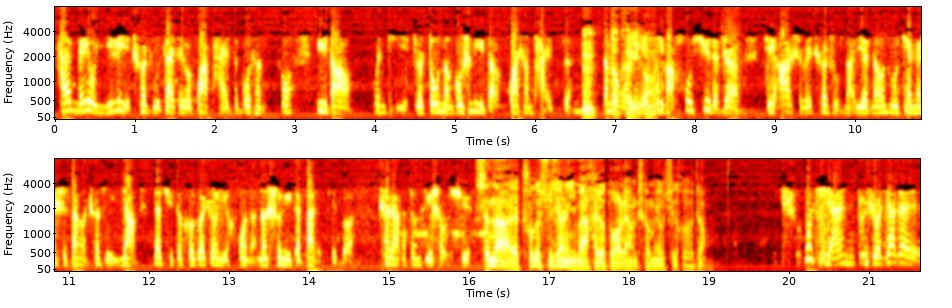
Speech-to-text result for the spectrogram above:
还没有一例车主在这个挂牌子过程中遇到问题，就是都能够顺利的挂上牌子，嗯，那么我们。也希望后续的这近二十位车主呢，也能如前面十三个车主一样，在取得合格证以后呢，能顺利的办理这个车辆的登记手续。现在除了徐先生以外，还有多少辆车没有取得合格证？目前就是说加在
